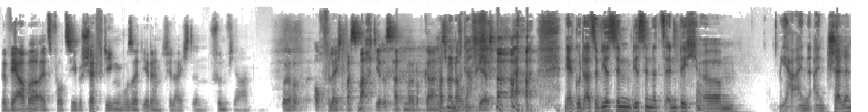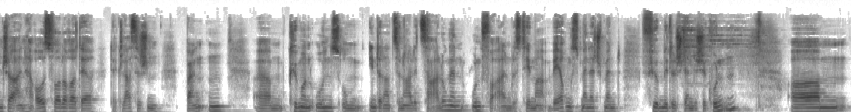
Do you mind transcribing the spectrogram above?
Bewerber, als VC beschäftigen? Wo seid ihr denn vielleicht in fünf Jahren? Oder auch vielleicht, was macht ihr? Das hatten wir noch gar nicht. Hatten wir genau noch gar geklärt. nicht. ja gut, also wir sind, wir sind letztendlich ähm, ja ein, ein Challenger, ein Herausforderer der, der klassischen Banken, ähm, kümmern uns um internationale Zahlungen und vor allem das Thema Währungsmanagement für mittelständische Kunden. Ähm,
